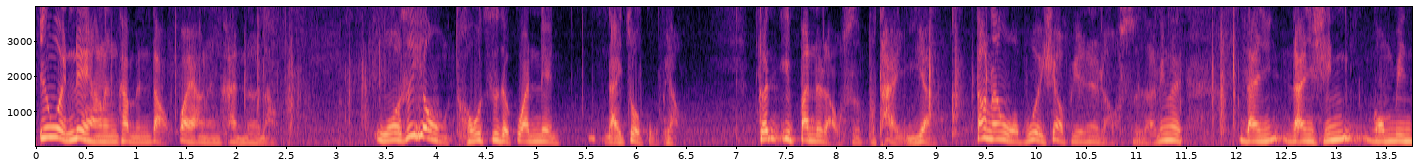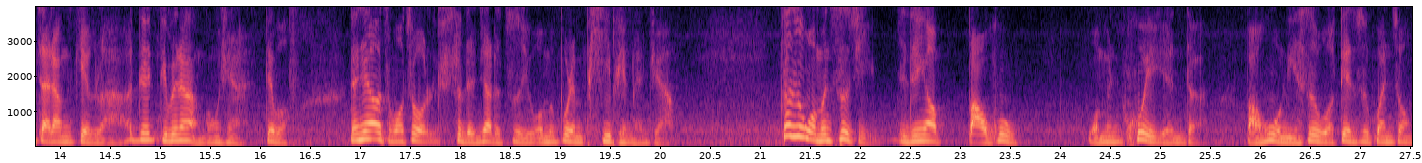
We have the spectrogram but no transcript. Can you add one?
因为内行人看门道，外行人看热闹。我是用投资的观念来做股票，跟一般的老师不太一样。当然，我不会笑别人的老师的，因为难难行农民在人叫啦，这这边人很贡献，对不？人家要怎么做是人家的自由，我们不能批评人家。但是我们自己一定要保护我们会员的，保护你是我电视观众，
